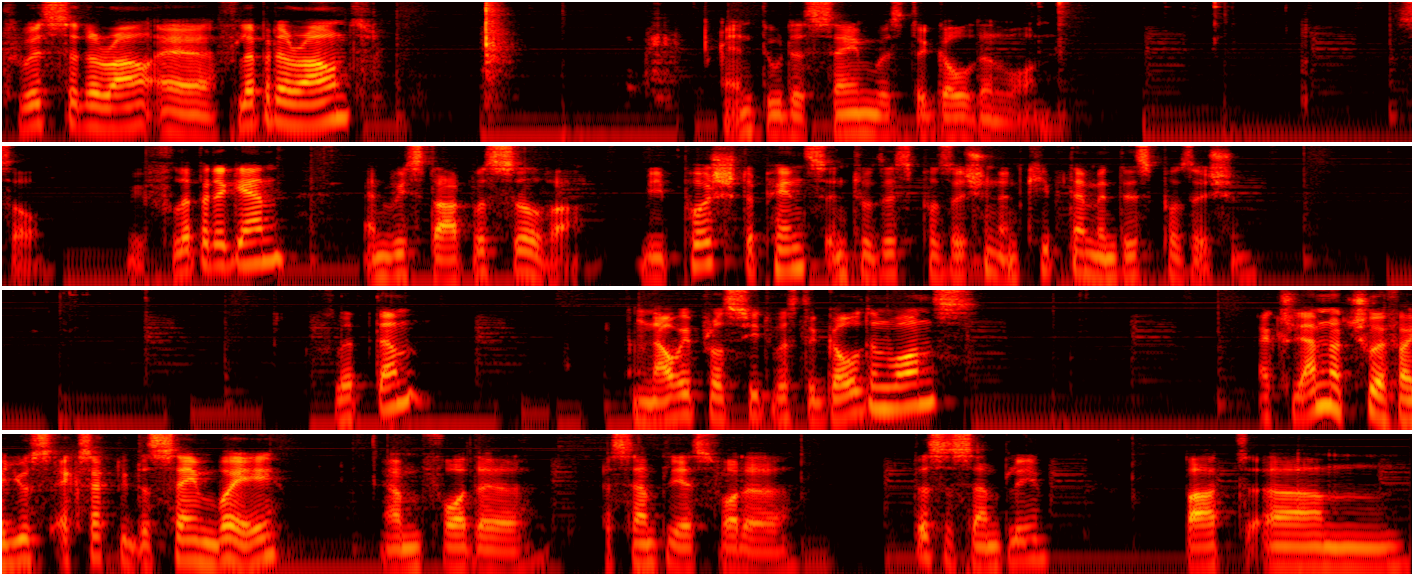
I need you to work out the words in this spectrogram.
twist it around, uh, flip it around, and do the same with the golden one. So we flip it again, and we start with silver. We push the pins into this position and keep them in this position. Flip them. Now we proceed with the golden ones. Actually, I'm not sure if I use exactly the same way um, for the assembly as for the disassembly but um,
